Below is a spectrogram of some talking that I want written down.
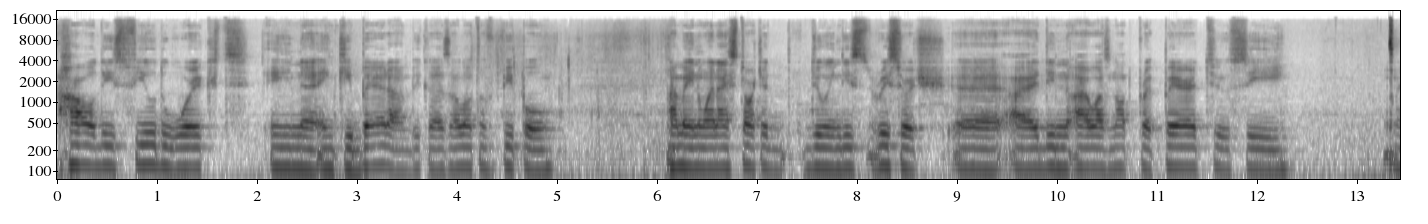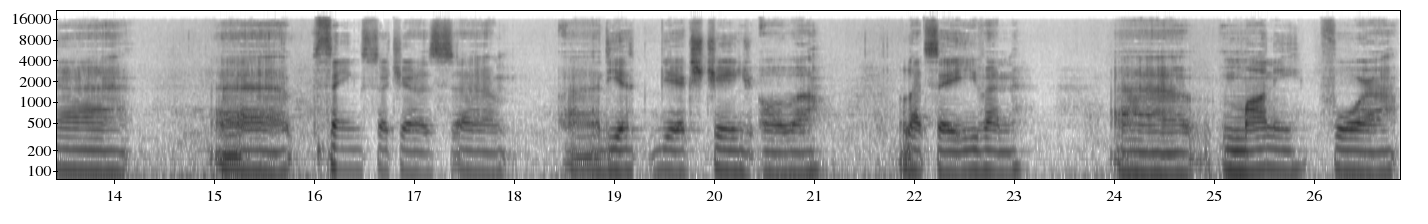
how this field worked in uh, in Kibera because a lot of people. I mean, when I started doing this research, uh, I didn't. I was not prepared to see uh, uh, things such as um, uh, the the exchange of, let's say, even money for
